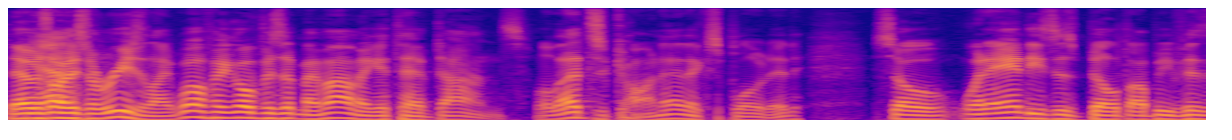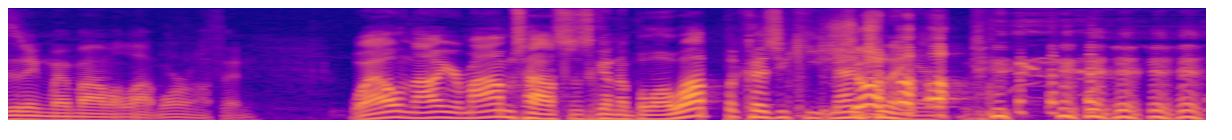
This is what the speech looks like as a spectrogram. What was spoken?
That was Yeah. always a reason. Like, well, if I go visit my mom, I get to have Don's. Well, that's gone. That exploded. So when Andy's is built, I'll be visiting my mom a lot more often. Well, now your mom's house is gonna blow up because you keep mentioning it.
